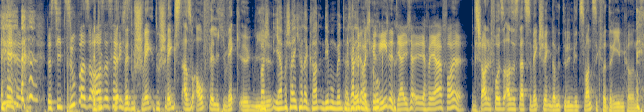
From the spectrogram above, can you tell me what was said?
Das sieht super so aus, du, als hätte wenn, ich. wenn du, schwenk, du schwenkst also auffällig weg irgendwie. Wasch- Ja, wahrscheinlich hat er gerade in dem Moment halt ich habe mit euch geguckt. geredet, ja, ich, ja, ja, voll. Das schaut nicht voll so aus, als darfst du wegschwenken, damit du den W20 verdrehen kannst.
